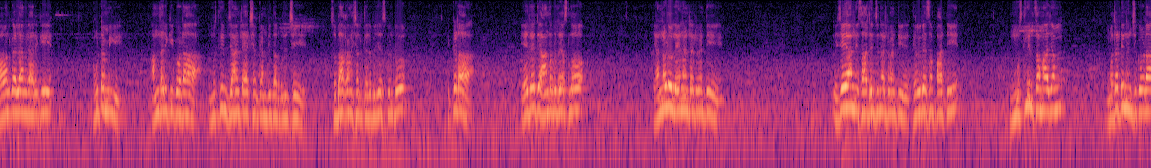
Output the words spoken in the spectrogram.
పవన్ కళ్యాణ్ గారికి కూటమి అందరికీ కూడా ముస్లిం జాయింట్ యాక్షన్ కమిటీ తరపు నుంచి శుభాకాంక్షలు తెలియజేసుకుంటూ ఇక్కడ ఏదైతే ఆంధ్రప్రదేశ్లో ఎన్నడూ లేనటువంటి విజయాన్ని సాధించినటువంటి తెలుగుదేశం పార్టీ ముస్లిం సమాజం మొదటి నుంచి కూడా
